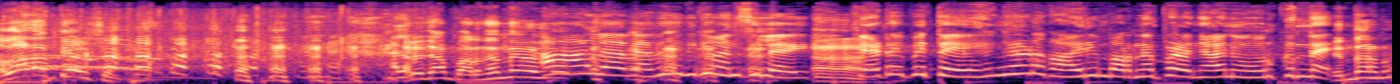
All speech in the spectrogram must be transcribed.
അതാണ് അത്യാവശ്യം. അല്ല ഞാൻ പറഞ്ഞതേ ആ ഉള്ളൂ അല്ല അതെ അത് എനിക്ക് മനസ്സിലായി. ചേട്ടാ ഇപ്പൊ ഈ തേങ്ങയുടെ കാര്യം പറഞ്ഞപ്പോഴാണ് ഞാൻ ഓർക്കുന്നേ. എന്താണ്?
